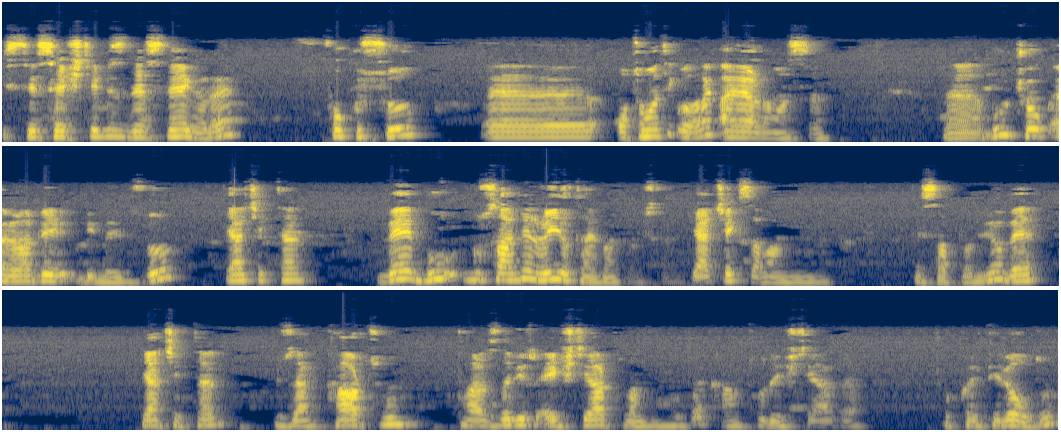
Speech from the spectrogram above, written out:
iste seçtiğimiz nesneye göre fokusu e, otomatik olarak ayarlaması. E, bu çok önemli bir mevzu. Gerçekten ve bu bu sahne real time arkadaşlar. Gerçek zamanlı hesaplanıyor ve gerçekten güzel. Cartoon tarzda bir HDR kullandım burada. Cartoon HDR da çok kaliteli oldu.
